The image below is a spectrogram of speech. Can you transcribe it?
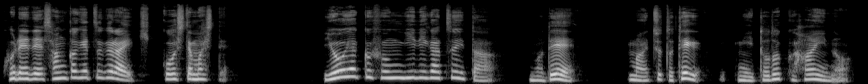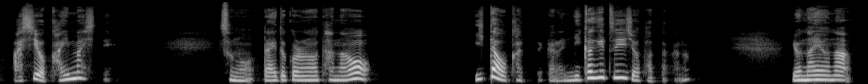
これで3ヶ月ぐらい拮抗してまして。ようやく踏ん切りがついたので、まあちょっと手に届く範囲の足を買いまして、その台所の棚を、板を買ってから2ヶ月以上経ったかな。夜な夜な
